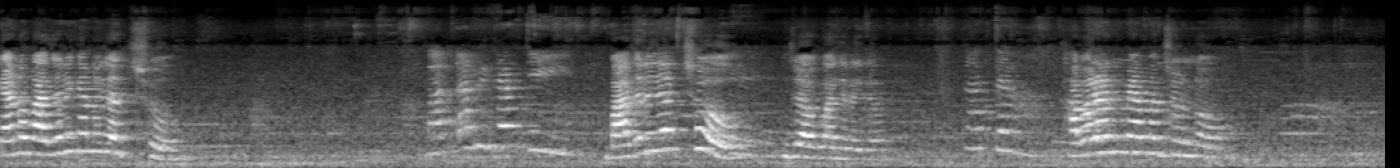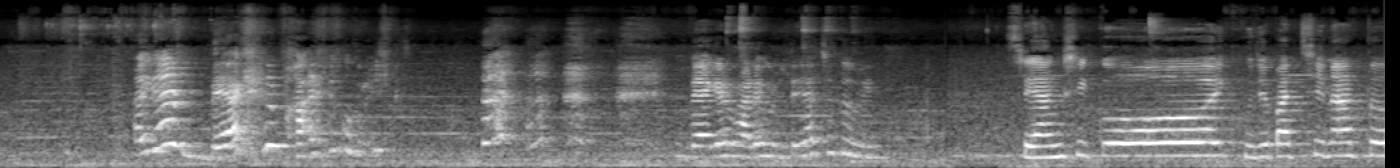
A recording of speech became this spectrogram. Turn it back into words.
কেন বাজারে কেন যাচ্ছ? বাজারে যাচ্ছ? যাও বাজারে যাও। খাবার আনবে আমার জন্য। ব্যাগের ভারে ব্যাগের ভারে উল্টে যাচ্ছ তুমি? শ্রেয়াংশী কই? খুঁজে পাচ্ছি না তো।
